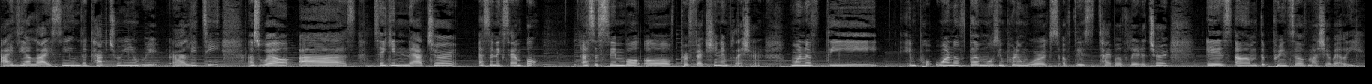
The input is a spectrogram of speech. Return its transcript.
idealizing the capturing reality as well as taking nature as an example as a symbol of perfection and pleasure. One of the one of the most important works of this type of literature is um, The Prince of Machiavelli.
